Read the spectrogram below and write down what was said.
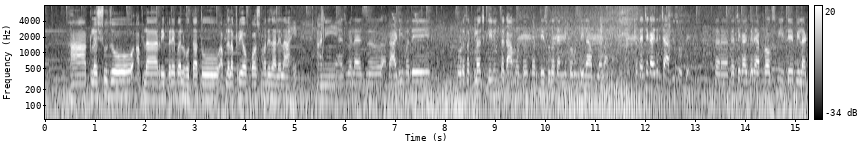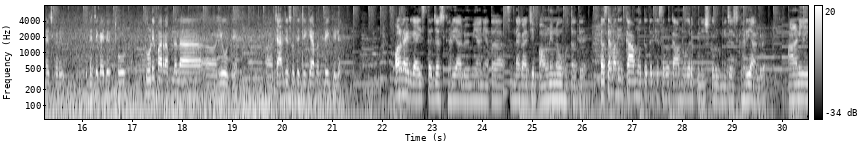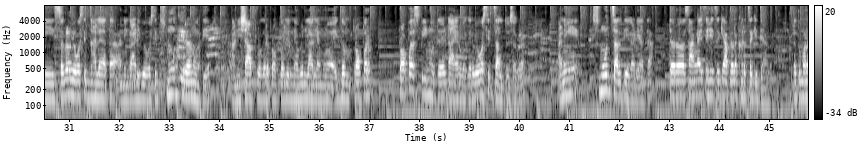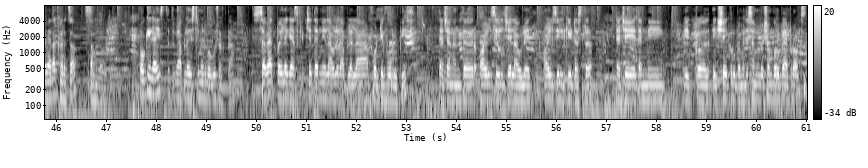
हा क्लच शू जो आपला रिपेरेबल होता तो आपल्याला फ्री ऑफ कॉस्टमध्ये झालेला आहे. आणि ॲज वेल ॲज गाडीमध्ये थोडंसं क्लच क्लिनिंगचं काम होतं तर ते सुद्धा त्यांनी करून दिलं आपल्याला. तर त्याचे काहीतरी चार्जेस होते. तर त्याचे काहीतरी अप्रॉक्स मी इथे बिल अटॅच करेल. तर त्याचे काहीतरी थो थोडेफार आपल्याला हे होते. चार्जेस होते जे की आपण पे केले. ऑल राईट गाईज तर जस्ट घरी आलो आहे मी आणि आता संध्याकाळचे पाहुणे नऊ होतात ते. रस्त्यामध्ये काम होतं तर ते सगळं काम वगैरे फिनिश करून मी जस्ट घरी आलो आहे आणि सगळं व्यवस्थित झालं आहे आता आणि गाडी व्यवस्थित स्मूथली रन होते आणि शाफ्ट वगैरे प्रॉपरली नवीन लागल्यामुळं एकदम प्रॉपर प्रॉपर स्पिन होतं आहे टायर वगैरे व्यवस्थित चालतो आहे सगळं. आणि स्मूथ चालते गाडी आता. तर सांगायचं हेच आहे की आपल्याला खर्च किती आला? तर तुम्हाला मी आता खर्च समजवतो. ओके गाईज तर तुम्ही आपलं एस्टिमेट बघू शकता. सगळ्यात पहिले गॅसकिटचे त्यांनी लावलेत आपल्याला फोर्टी फोर रुपीज त्याच्यानंतर ऑइल सीलचे लावलेत ऑइल सील किट असतं. त्याचे त्यांनी एक एकशे एक रुपये म्हणजे शंभर शंभर रुपये अप्रॉक्स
